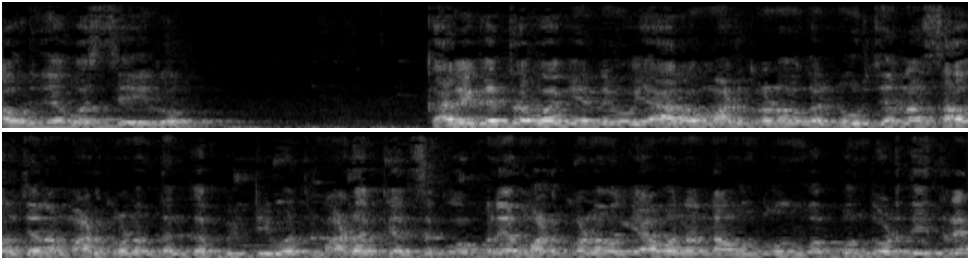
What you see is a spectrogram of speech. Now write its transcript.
ಅವ್ರದ್ದು ವ್ಯವಸ್ಥೆ ಇರೋ ಕಾರ್ಯಗತವಾಗಿ ನೀವು ಯಾರೋ ಹೋಗ ನೂರು ಜನ, ಸಾವಿರ ಜನ ಮಾಡ್ಕೊಂಡು ತನಕ ಬಿಟ್ಟು ಇವತ್ತು ಮಾಡೋ ಕೆಲಸಕ್ಕೆ ಒಬ್ಬನೇ ಹೋಗಿ ಯಾವನ ನಾವು ಒಂದು ಒಬ್ಬಂದು ಹೊಡೆದಿದ್ರೆ,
